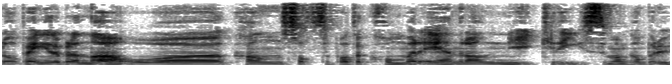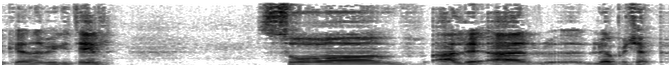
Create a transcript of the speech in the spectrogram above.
noe penger å brenne av og kan satse på at det kommer en eller annen ny krise man kan bruke denne bygget til, så er, lø- er løp og kjøp.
